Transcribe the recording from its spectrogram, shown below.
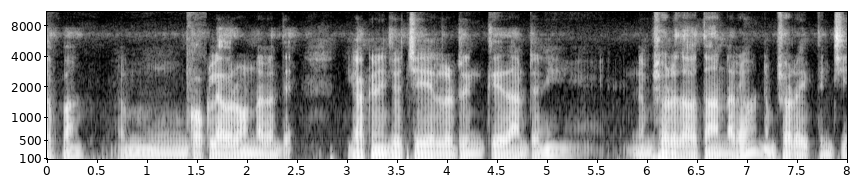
తప్ప. ఇంకొకరు ఎవరో ఉన్నారు అంతే. ఇక అక్కడి నుంచి వచ్చి వీళ్ళు డ్రింక్ ఏదో అంటేని నిమిషోడ తాగుతా అన్నారు. నిమిషోడ ఇప్పించి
